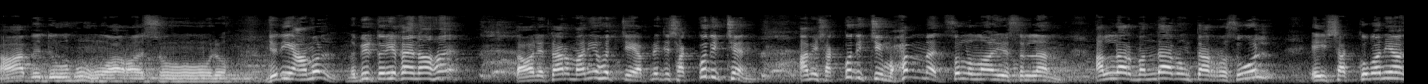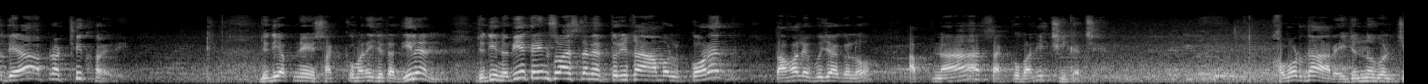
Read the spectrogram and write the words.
عبده ورسوله جدي عمل نبير طريقة ناها তাহলে তার মানে হচ্ছে, আপনি যে সাক্ষ্য দিচ্ছেন, আমি সাক্ষ্য দিচ্ছি মোহাম্মদ সাল্লাম আল্লাহর বান্দা এবং তার রসুল, এই সাক্ষ্যবাণী দেয়া আপনার ঠিক হয়নি। যদি আপনি সাক্ষ্যবাণী যেটা দিলেন, যদি নবী করিম সাল্লাহ ইসলামের তরিকায় আমল করেন, তাহলে বোঝা গেল আপনার সাক্ষ্যবাণী ঠিক আছে। খবরদার এই জন্য বলছি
